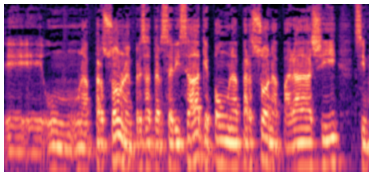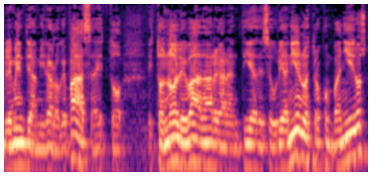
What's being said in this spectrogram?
eh, una persona, una empresa tercerizada que ponga una persona parada allí simplemente a mirar lo que pasa. Esto, esto no le va a dar garantías de seguridad ni a nuestros compañeros,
